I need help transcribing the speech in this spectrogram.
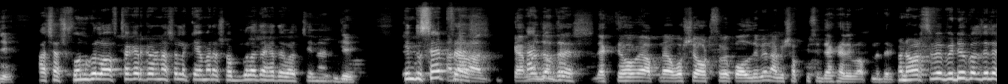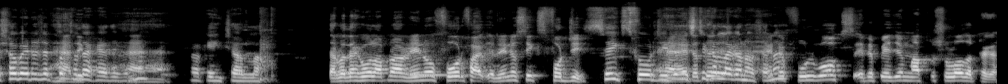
জি। আচ্ছা ফোনগুলো অফ থাকার কারণে আসলে ক্যামেরা সবগুলো দেখাতে পাচ্ছি না জি। কিন্তু সেট ফ্রেশ ক্যামেরা যাদের দেখতে হবে আপনি অবশ্যই হোয়াটসঅ্যাপে কল দিবেন আমি সবকিছু দেখা দেবো আপনাদের মানে হোয়াটসঅ্যাপে ভিডিও কল দিলে সব এটা জেড হ্যাঁ, তথ্য দেখ- দেখায় হ্যাঁ হ্যাঁ। ওকে ইনশাআল্লাহ। তারপর দেখা হলো আপনার four five Reno six four G 64 G এটা স্টিকার লাগানো আছে না? এটা ফুল বক্স এটা পেয়ে যাবেন মাত্র ষোলো হাজার টাকা।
